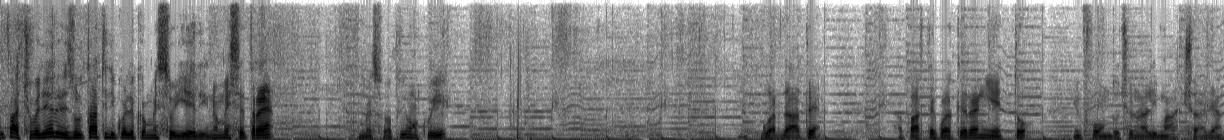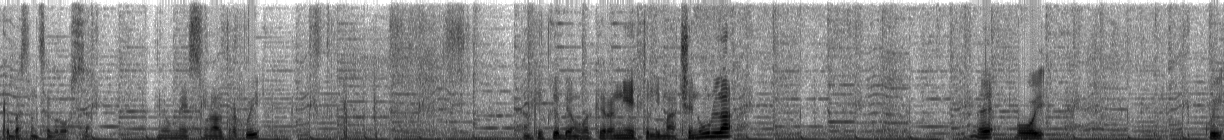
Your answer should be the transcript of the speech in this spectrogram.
vi faccio vedere i risultati di quelle che ho messo ieri. Ne ho messe tre. Ho messo la prima qui. Guardate a parte qualche ragnetto in fondo c'è una limaccia ed è anche abbastanza grossa. Ne ho messo un'altra qui. Anche qui abbiamo qualche ragnetto limacce nulla. E poi qui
